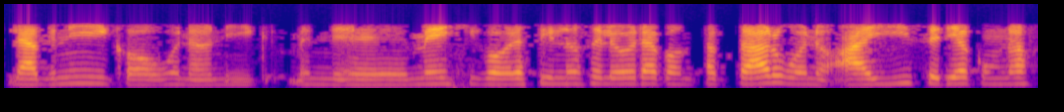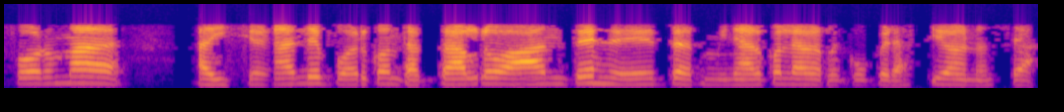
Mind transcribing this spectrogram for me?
la CNIC o bueno, NIC, eh, México, Brasil no se logra contactar, bueno, ahí sería como una forma adicional de poder contactarlo antes de terminar con la recuperación. O sea,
